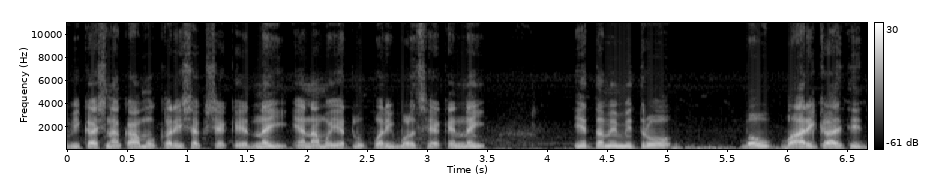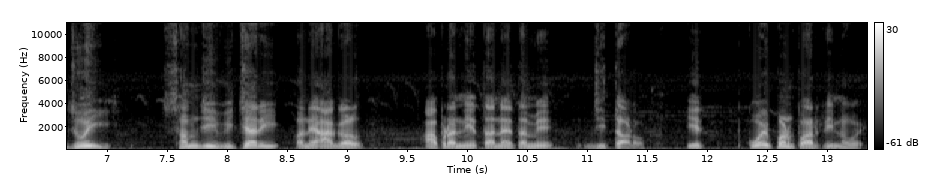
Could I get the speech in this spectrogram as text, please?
વિકાસના કામો કરી શકશે કે નહીં, એનામાં એટલું પરિબળ છે કે નહીં, એ તમે મિત્રો બહુ બારીકાઈથી જોઈ, સમજી, વિચારી અને આગળ આપણા નેતાને તમે જીતાડો. એ કોઈ પણ પાર્ટીનો હોય.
